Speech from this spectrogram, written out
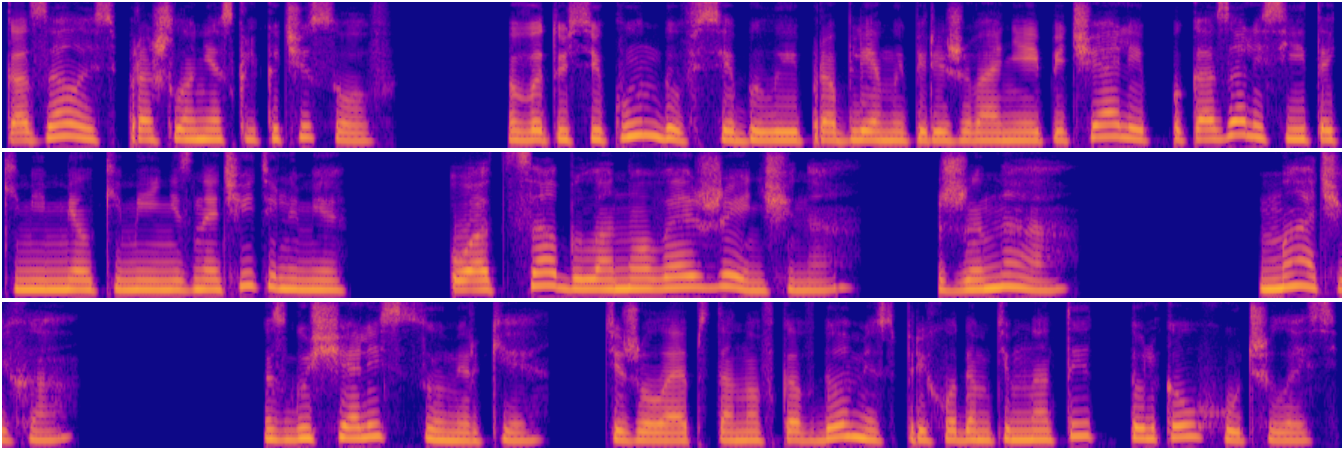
Казалось, прошло несколько часов. В эту секунду все былые проблемы, переживания и печали показались ей такими мелкими и незначительными. У отца была новая женщина, жена, Мачеха. Сгущались сумерки. Тяжелая обстановка в доме с приходом темноты только ухудшилась.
